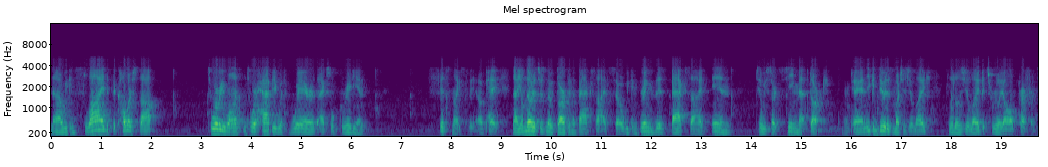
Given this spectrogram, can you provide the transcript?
now we can slide the color stop to where we want until we're happy with where the actual gradient fits nicely. Okay, now you'll notice there's no dark in the backside, so we can bring this backside in till we start seeing that dark. Okay, and you can do it as much as you like, as little as you like, it's really all preference.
